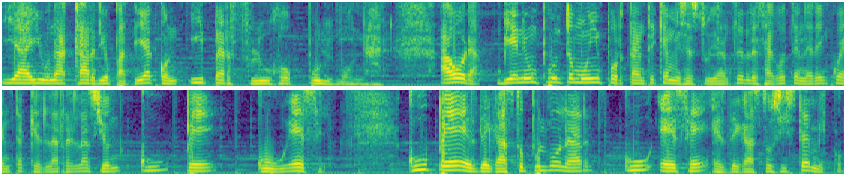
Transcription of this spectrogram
y hay una cardiopatía con hiperflujo pulmonar. Ahora, viene un punto muy importante que a mis estudiantes les hago tener en cuenta, que es la relación QP-QS. QP es de gasto pulmonar, QS es de gasto sistémico.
